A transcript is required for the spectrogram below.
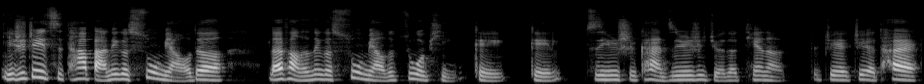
也是这次他把那个素描的来访的那个素描的作品给给。咨询师看，咨询师觉得天呐，这这也太，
